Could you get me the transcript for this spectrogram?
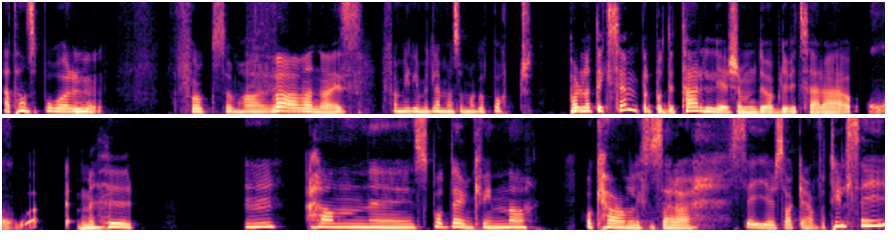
att han spår Mm. folk som har Fan eh, nice. familjemedlemmar som har gått bort. Har du något exempel på detaljer som du har blivit så här... "Åh, Men hur? Mm. Han eh, spådde en kvinna och han liksom så här, säger saker han får till sig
